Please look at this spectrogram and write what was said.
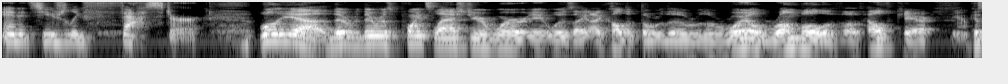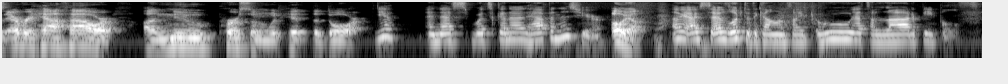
and it's usually faster. Well, yeah, there there was points last year where it was I, I called it the, the the royal rumble of, of healthcare Yeah. because every half hour a new person would hit the door. Yeah. And that's what's going to happen this year. Oh yeah, Okay, I've, I've looked at the. It's like, ooh, that's a lot of people's.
